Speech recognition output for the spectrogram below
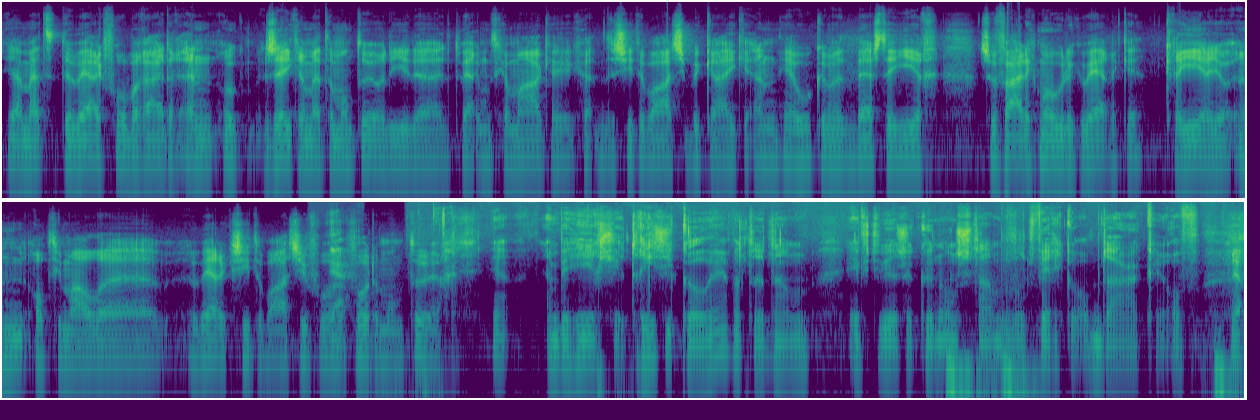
ja, met de werkvoorbereider en ook zeker met de monteur die de, het werk moet gaan maken, ga- de situatie bekijken en ja, hoe kunnen we het beste hier zo veilig mogelijk werken. Creëer je een optimaal eh, werksituatie voor, Ja. voor de monteur. Ja, en beheers je het risico hè, wat er dan eventueel zou kunnen ontstaan. Bijvoorbeeld werken op daken. Of, Ja.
